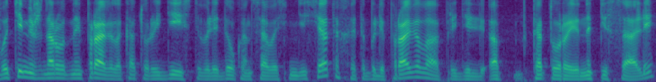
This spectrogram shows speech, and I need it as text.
Вот те международные правила, которые действовали до конца 80-х, это были правила, которые написали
